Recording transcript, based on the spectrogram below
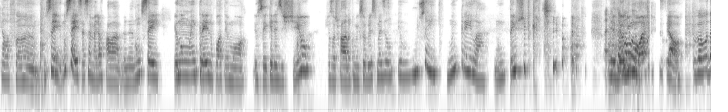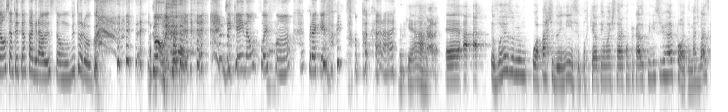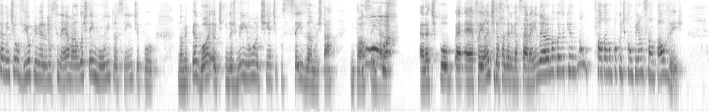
aquela fã, não sei, não sei se essa é a melhor palavra, né? Não sei, eu não entrei no Pottermore, eu sei que ele existiu, as pessoas falaram comigo sobre isso, mas eu, eu não sei, não entrei lá, não tem justificativa. Me então, deu vamos, um ódio especial. Vamos dar um 180 graus, então, Vitor Hugo. Go! De quem não foi fã para quem foi fã pra caralho. Quem é, é a, a, eu vou resumir a parte do início, porque eu tenho uma história complicada com o início de Harry Potter, mas basicamente eu vi o primeiro no cinema, não gostei muito, assim, tipo, não me pegou. Eu, em 2001 eu tinha, tipo, seis anos, tá? Então, assim, oh! era, era tipo, é, é, foi antes de eu fazer aniversário ainda, era uma coisa que não faltava um pouco de compreensão, talvez.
